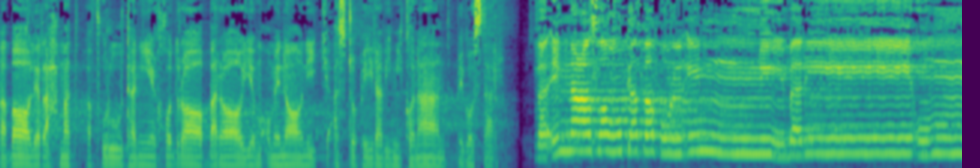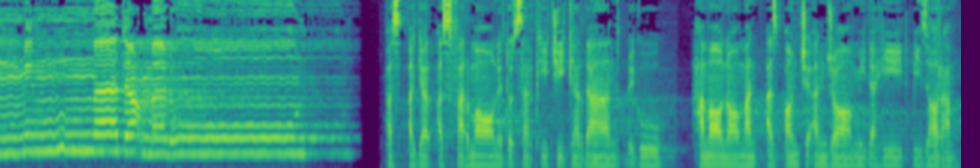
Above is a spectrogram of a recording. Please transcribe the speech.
و بال رحمت و فروتنی خود را برای مؤمنانی که از تو پیروی می کنند بگستر. فإن عصوك فقل إني بريء مما تعملون. پس اگر از فرمان تو سرپیچی کردند بگو همانا من از آنچه انجام می دهید بیزارم.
